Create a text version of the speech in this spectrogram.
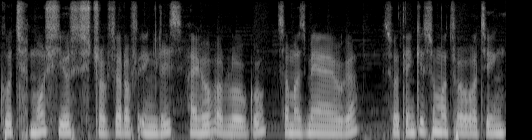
कुछ most use structure of English I hope आप लोगों को समझ में आया होगा। So thank you so much for watching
